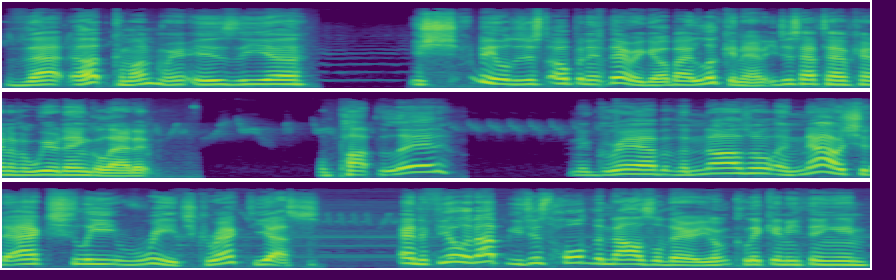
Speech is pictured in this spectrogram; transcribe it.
that up. Come on, where is the... Uh, you should be able to just open it. There we go. By looking at it. You just have to have kind of a weird angle at it. We'll pop the lid. I'm gonna grab the nozzle, and now it should actually reach, correct? Yes. And to fuel it up, you just hold the nozzle there. You don't click anything in.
